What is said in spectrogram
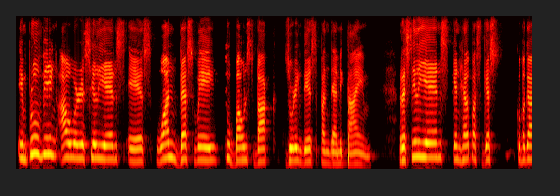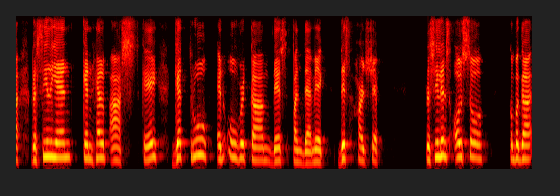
Improving our resilience is one best way to bounce back during this pandemic time. Resilience can help us get, kumbaga, resilient can help us, okay, get through and overcome this pandemic, this hardship resilience also, kumbaga,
